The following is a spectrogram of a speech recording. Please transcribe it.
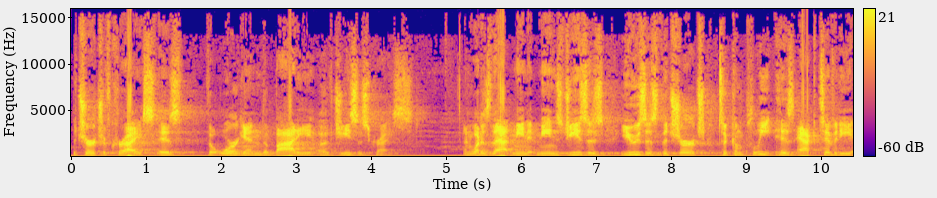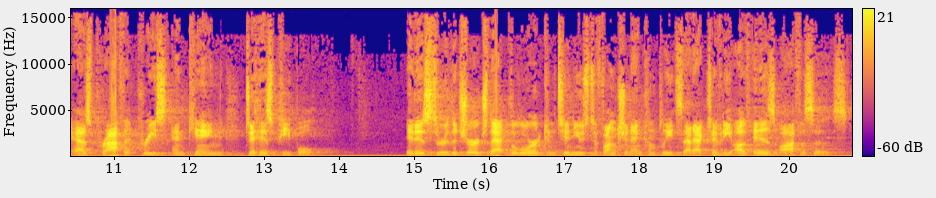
The church of Christ is the organ, the body of Jesus Christ. And what does that mean? It means Jesus uses the church to complete his activity as prophet, priest, and king to his people. It is through the church that the Lord continues to function and completes that activity of his offices.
